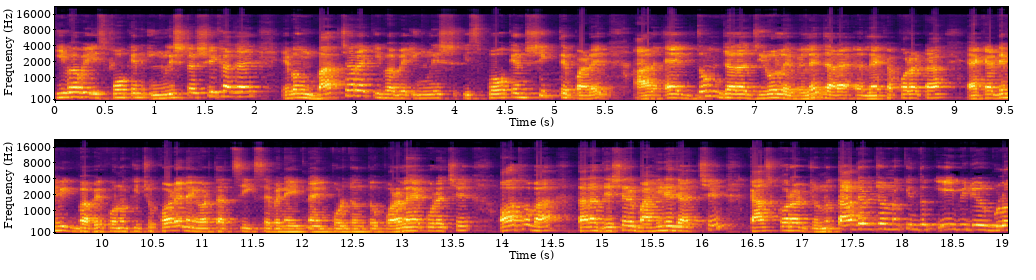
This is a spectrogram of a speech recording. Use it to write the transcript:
কীভাবে স্পোকেন ইংলিশটা শেখা যায় এবং বাচ্চারা কীভাবে ইংলিশ স্পোকেন শিখতে পারে, আর একদম যারা জিরো লেভেলে যারা লেখাপড়াটা একাডেমিকভাবে কোনো কিছু করে নাই, অর্থাৎ সিক্স সেভেন এইট নাইন পর্যন্ত পড়ালেখা করেছে অথবা তারা দেশের বাইরে যাচ্ছে কাজ করার জন্য। তাদের জন্য কিন্তু এই ভিডিওগুলো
